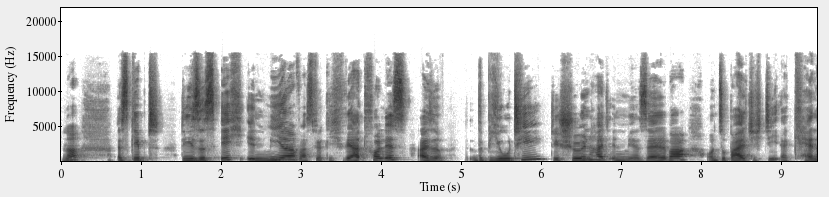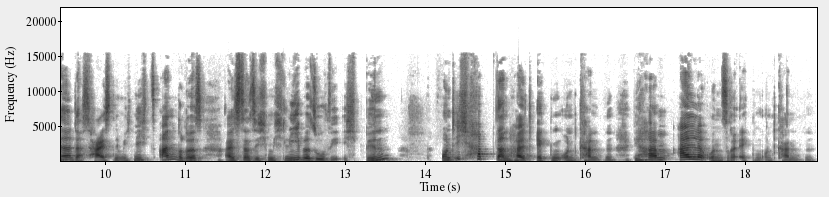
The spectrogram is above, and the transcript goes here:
Ne? Es gibt dieses Ich in mir, was wirklich wertvoll ist, also the beauty, die Schönheit in mir selber. Und sobald ich die erkenne, das heißt nämlich nichts anderes, als dass ich mich liebe, so wie ich bin, und ich habe dann halt Ecken und Kanten. Wir haben alle unsere Ecken und Kanten.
